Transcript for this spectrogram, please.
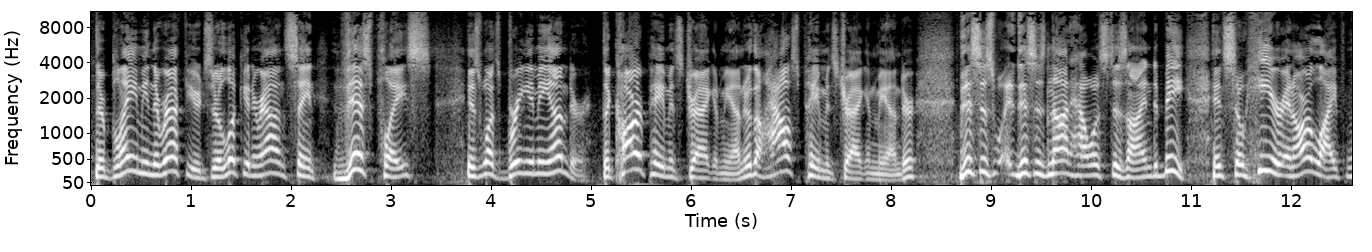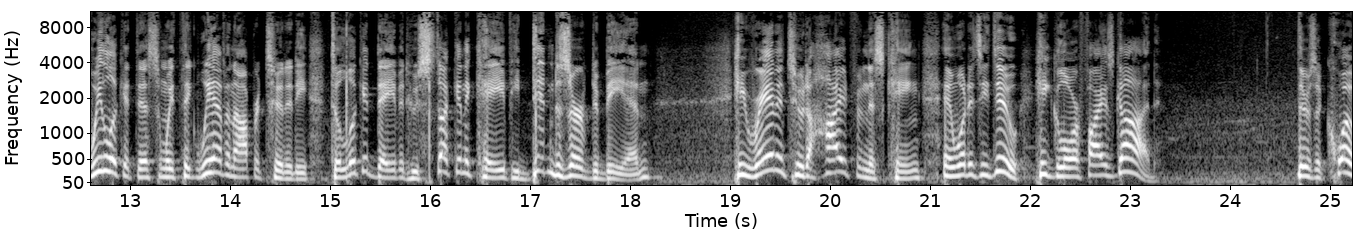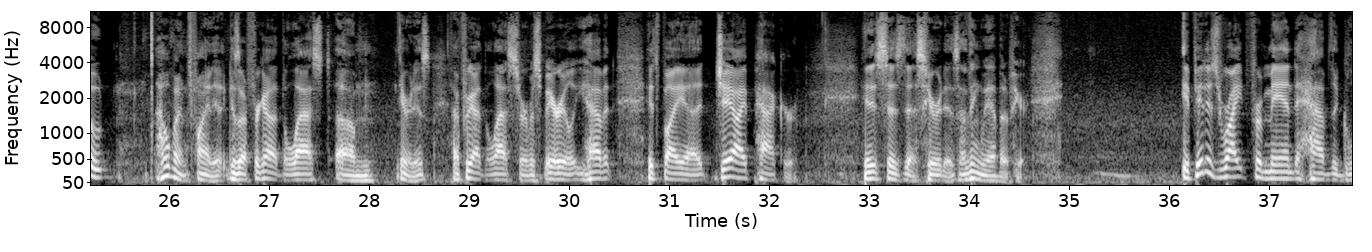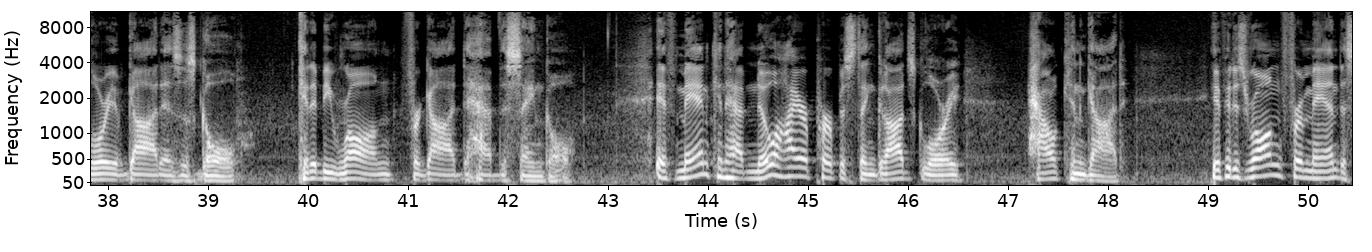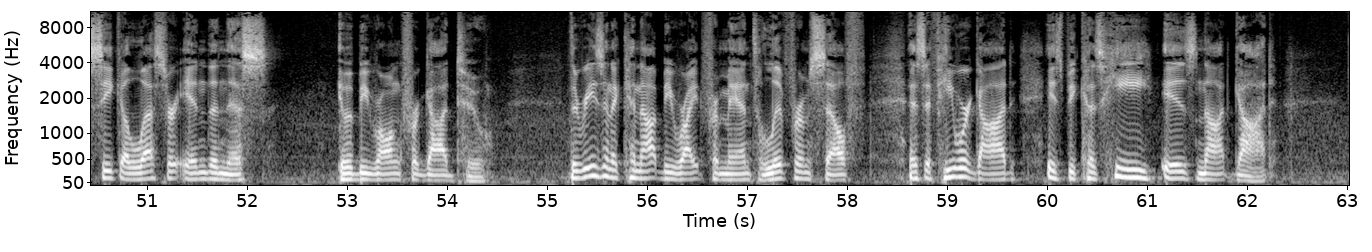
They're blaming the refuge. They're looking around and saying, This place is what's bringing me under. The car payment's dragging me under. The house payment's dragging me under. This is, this is not how it's designed to be. And so here in our life, we look at this and we think we have an opportunity to look at David who's stuck in a cave he didn't deserve to be in. He ran into to hide from this king. And what does he do? He glorifies God. There's a quote I hope I can find it because I forgot the last. Um, here it is. I forgot the last service. But Ariel, you have it. It's by uh, J.I. Packer, and it says this. Here it is. I think we have it up here. If it is right for man to have the glory of God as his goal, can it be wrong for God to have the same goal? If man can have no higher purpose than God's glory, how can God? If it is wrong for man to seek a lesser end than this, it would be wrong for God too. The reason it cannot be right for man to live for himself as if he were God is because he is not God.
